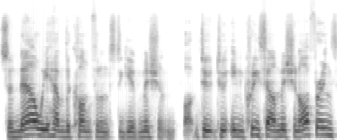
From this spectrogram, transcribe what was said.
So now we have the confidence to give mission, uh, to to increase our mission offerings,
